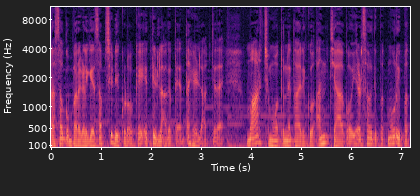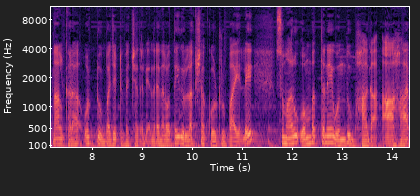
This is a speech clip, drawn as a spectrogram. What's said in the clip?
ರಸಗೊಬ್ಬರಗಳಿಗೆ ಸಬ್ಸಿಡಿ ಕೊಡೋಕೆ ಎತ್ತಿಡಲಾಗುತ್ತೆ ಅಂತ ಹೇಳಲಾಗ್ತಿದೆ. ಮಾರ್ಚ್ ಮೂವತ್ತೊಂದನೇ ತಾರೀಕು ಅಂತ್ಯ ಆಗೋ ಎರಡು ಸಾವಿರದ ಇಪ್ಪತ್ತ್ಮೂರು ಇಪ್ಪತ್ನಾಲ್ಕರ ಒಟ್ಟು ಬಜೆಟ್ ವೆಚ್ಚದಲ್ಲಿ ಅಂದರೆ ನಲವತ್ತೈದು ಲಕ್ಷ ಕೋಟಿ ರೂಪಾಯಿಯಲ್ಲಿ ಸುಮಾರು ಒಂಬತ್ತನೇ ಒಂದು ಭಾಗ ಆಹಾರ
